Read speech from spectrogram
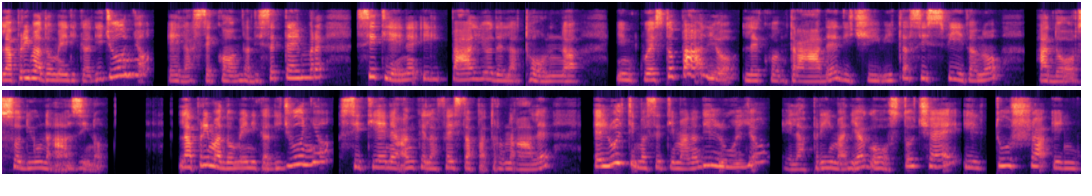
La prima domenica di giugno e la seconda di settembre si tiene il Palio della Tonna. In questo palio le contrade di Civita si sfidano a dorso di un asino. La prima domenica di giugno si tiene anche la festa patronale e l'ultima settimana di luglio e la prima di agosto c'è il Tuscia in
